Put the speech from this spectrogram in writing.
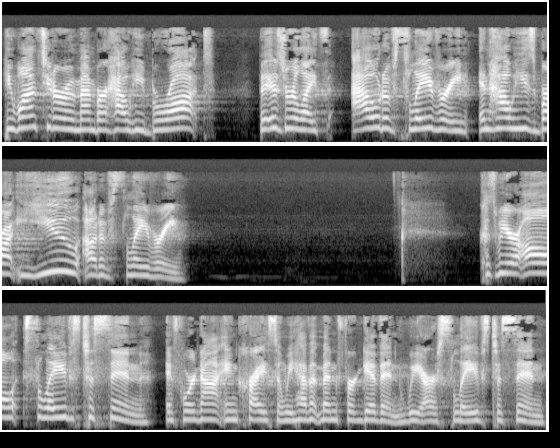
He wants you to remember how he brought the Israelites out of slavery and how he's brought you out of slavery. Because we are all slaves to sin if we're not in Christ and we haven't been forgiven. We are slaves to sin.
